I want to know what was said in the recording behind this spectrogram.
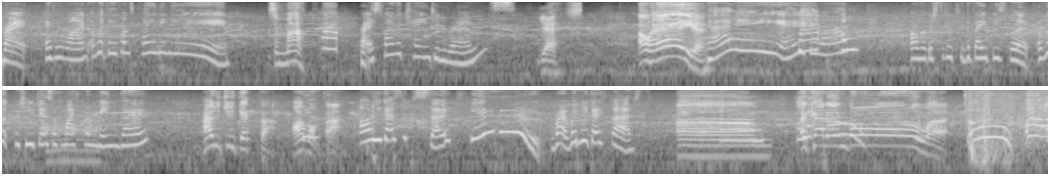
Right, everyone. Oh, look, everyone's playing in here. It's a map. Right, let's find the changing rooms. Yes. Oh hey! Hey, hey, everyone. Oh my gosh, look how cute the babies look. Oh, look, were you jealous of my flamingo? How did you get that? I want that. Oh, you guys look so cute. Right, where do we go first? Um, a cannonball! Oh, oh!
